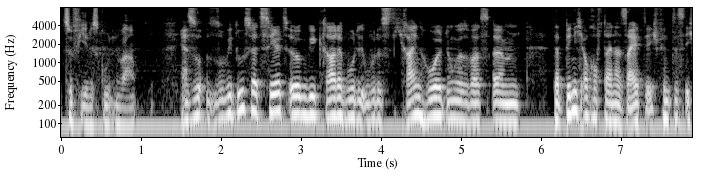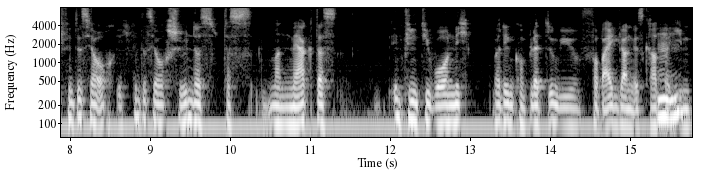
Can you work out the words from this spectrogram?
zu viel des Guten war. Ja, so, so wie du es erzählst, irgendwie gerade, wo, wo das dich reinholt, irgendwas sowas, ähm, da bin ich auch auf deiner Seite. Ich finde es, ich finde es ja auch, ich finde es ja auch schön, dass, dass man merkt, dass Infinity War nicht bei denen komplett irgendwie vorbeigegangen ist, gerade mhm. bei ihm.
